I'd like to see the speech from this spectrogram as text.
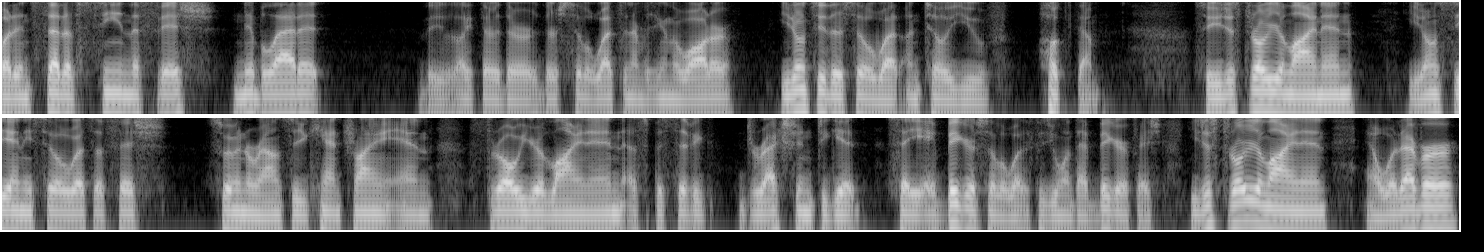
But instead of seeing the fish nibble at it, they, like their their their silhouettes and everything in the water, you don't see their silhouette until you've hooked them. So you just throw your line in. You don't see any silhouettes of fish swimming around, so you can't try and throw your line in a specific direction to get, say, a bigger silhouette because you want that bigger fish. You just throw your line in, and whatever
